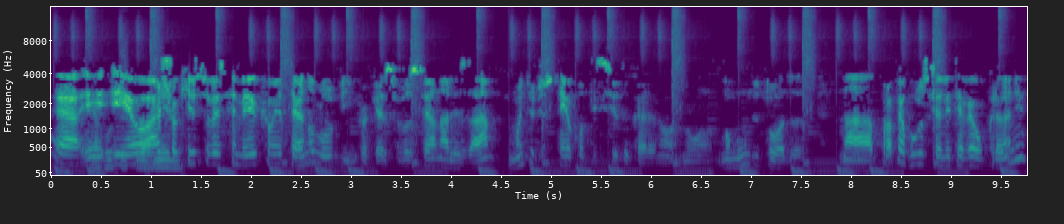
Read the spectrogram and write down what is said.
É, e, e eu acho que isso vai ser meio que um eterno looping, porque se você analisar, muito disso tem acontecido, cara, no, no, no mundo todo. Na própria Rússia ele teve a Ucrânia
